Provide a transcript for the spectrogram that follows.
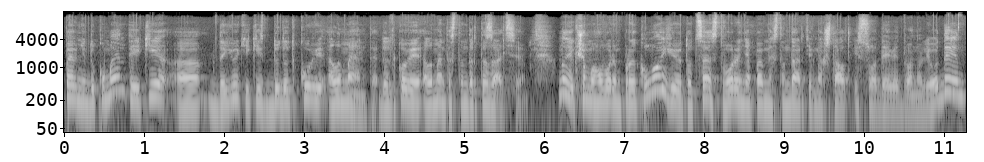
певні документи, які е, дають якісь додаткові елементи, додаткові елементи стандартизації. Ну, якщо ми говоримо про екологію, то це створення певних стандартів на кшталт ISO 9201,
